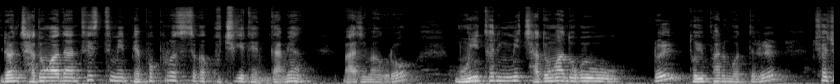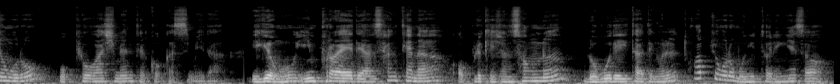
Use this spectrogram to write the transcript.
이런 자동화된 테스트 및 배포 프로세스가 구축이 된다면 마지막으로 모니터링 및 자동화 도구를 도입하는 것들을 최종으로 목표하시면 될 것 같습니다. 이 경우 인프라에 대한 상태나 어플리케이션 성능, 로그 데이터 등을 통합적으로 모니터링해서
